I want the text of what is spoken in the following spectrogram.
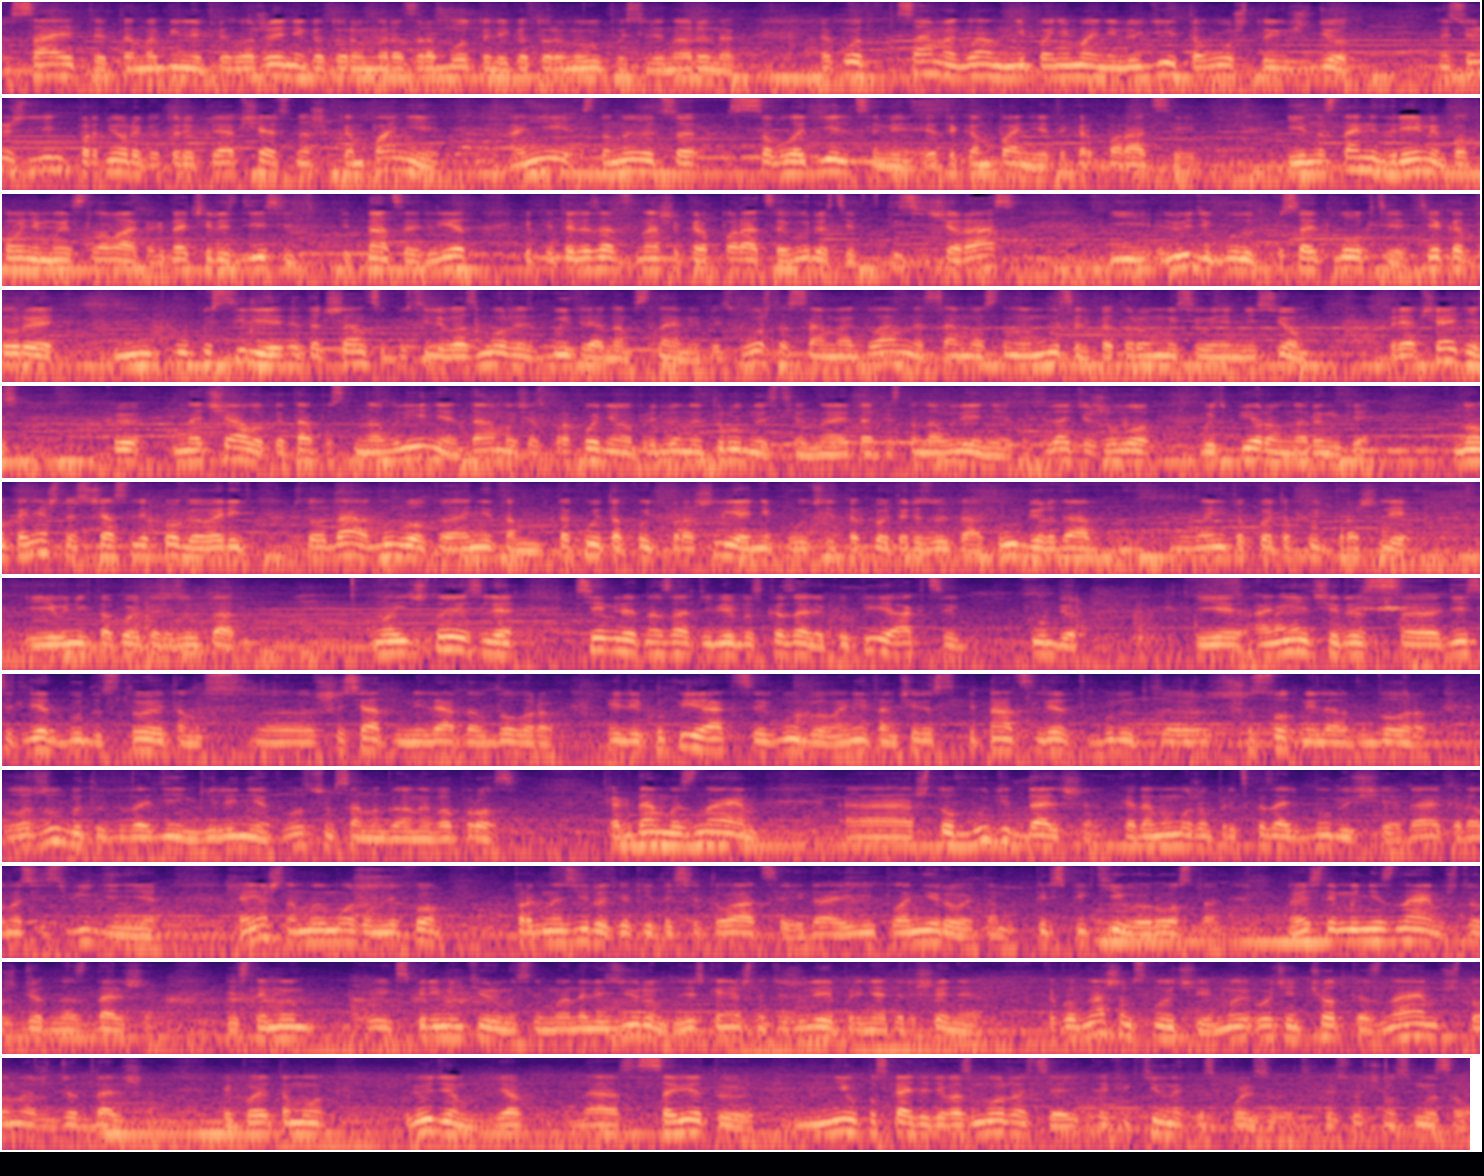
сайт, это мобильное приложение, которое мы разработали, которое мы выпустили на рынок. Так вот, самое главное непонимание людей того, что их ждет. На сегодняшний день партнеры, которые приобщаются к нашей компании, они становятся совладельцами этой компании, этой корпорации. И настанет время, попомним мои слова, когда через 10-15 лет капитализация нашей корпорации вырастет в тысячи раз, и люди будут кусать локти, те, которые упустили этот шанс, упустили возможность быть рядом с нами. То есть вот что самое главное, самая основная мысль, которую мы сегодня несем. Приобщайтесь к началу, к этапу становления, да, мы сейчас проходим определенные трудности на этапе становления, это всегда тяжело быть первым на рынке. Но, конечно, сейчас легко говорить, что да, Google-то они там такой-то путь прошли, они получили такой-то результат. Uber, да, они такой-то путь прошли, и у них такой-то результат. Но и что если 7 лет назад тебе бы сказали, купи акции Uber, и они через 10 э, лет будут стоить там 60 э, миллиардов долларов. Или купи акции Google, они там через 15 лет будут 600 э, миллиардов долларов. Вложил бы ты туда деньги или нет? Вот в чем самый главный вопрос. Когда мы знаем, что будет дальше, когда мы можем предсказать будущее, да, когда у нас есть видение, конечно, мы можем легко прогнозировать какие-то ситуации да, и планировать там, перспективы роста. Но если мы не знаем, что ждет нас дальше, если мы экспериментируем, если мы анализируем, то здесь, конечно, тяжелее принять решение. Так вот, в нашем случае мы очень четко знаем, что нас ждет дальше. И поэтому людям я советую не упускать эти возможности, а эффективно их использовать. То есть в чем смысл.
